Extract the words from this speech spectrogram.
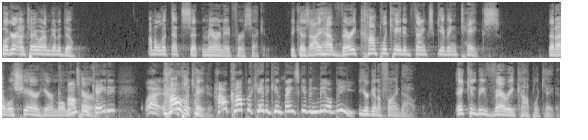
Booger, I'll tell you what I'm going to do. I'm going to let that sit and marinate for a second because I have very complicated Thanksgiving takes that I will share here momentarily. Complicated? Uh, how- Complicated. How, complicated can Thanksgiving meal be? you're going to find out. It can be very complicated.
